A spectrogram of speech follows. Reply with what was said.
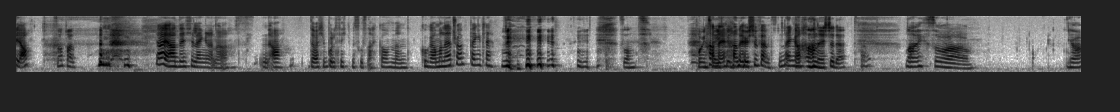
ja. Sant vel? Ja ja, det er ikke lenger enn å Ja, det var ikke politikk vi skulle snakke om, men hvor gammel er Trump egentlig? Sant. Point Han er, han er jo ikke 15 lenger. Han er ikke det. Nei, så uh, Ja.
